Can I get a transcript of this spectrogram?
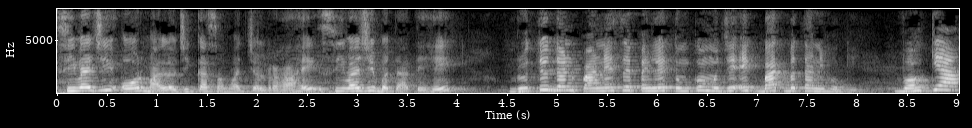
शिवाजी और मालव जी का संवाद चल रहा है। शिवाजी बताते हैं मृत्यु दंड पाने से पहले तुमको मुझे एक बात बतानी होगी। वह क्या?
